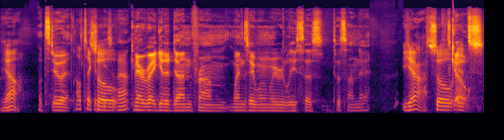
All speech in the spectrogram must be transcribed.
Yeah. Let's do it. I'll take a So- piece of that. Can everybody get it done from Wednesday when we release this to Sunday? Yeah, so go. it's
